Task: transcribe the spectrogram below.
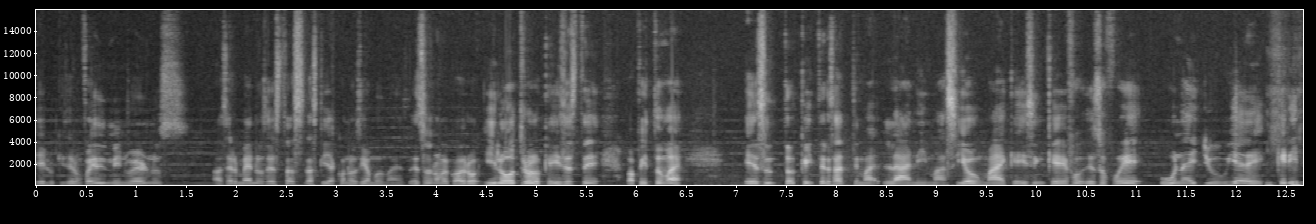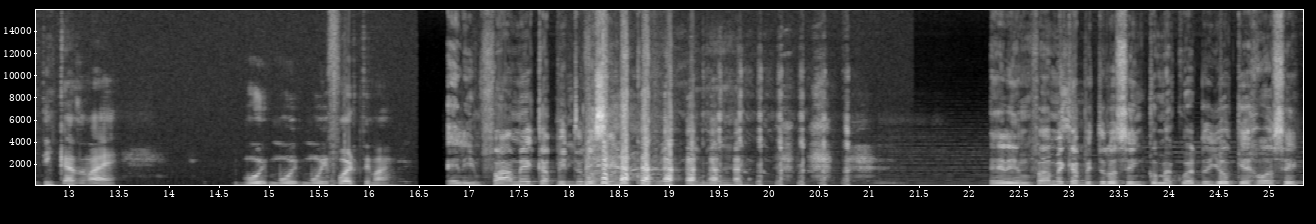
y lo que hicieron fue disminuirnos, hacer menos estas, las que ya conocíamos, mae. Eso no me cuadró. Y lo otro, lo que dice este papito, mae, es un toque interesante, mae, la animación, mae, que dicen que eso, eso fue una lluvia de críticas, mae. Muy, muy, muy fuerte, mae. El infame capítulo infame, 5. correcto, mae. El infame Sí. capítulo 5. Me acuerdo yo que José,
